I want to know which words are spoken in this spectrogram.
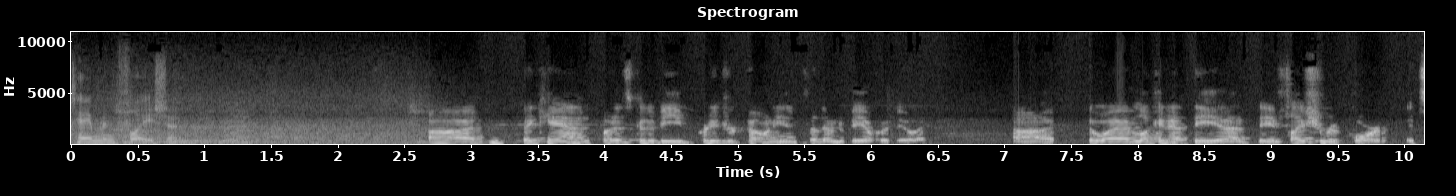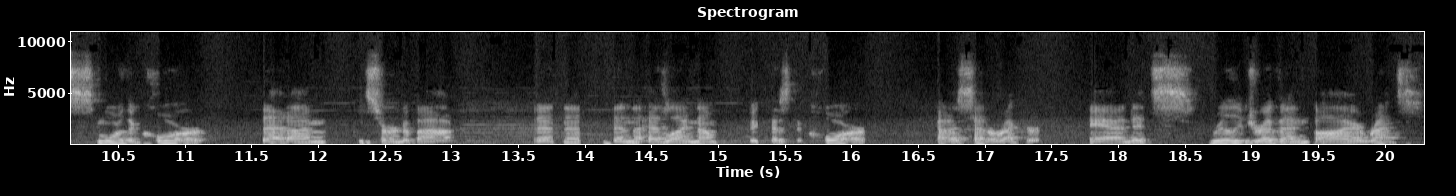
tame inflation? Uh, they can, but it's going to be pretty draconian for them to be able to do it. Uh, the way I'm looking at the uh, the inflation report, it's more the core that I'm concerned about than the, than the headline number because the core kind of set a record, and it's really driven by rents,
